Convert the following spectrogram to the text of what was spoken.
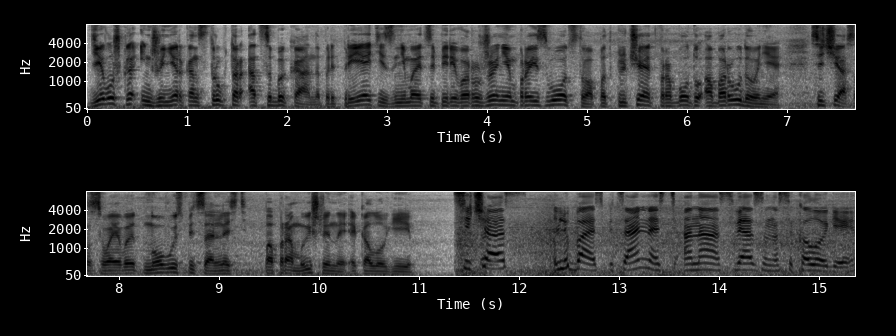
Девушка – инженер-конструктор АЦБК. На предприятии занимается перевооружением производства, подключает в работу оборудование. Сейчас осваивает новую специальность по промышленной экологии. Сейчас любая специальность, она связана с экологией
